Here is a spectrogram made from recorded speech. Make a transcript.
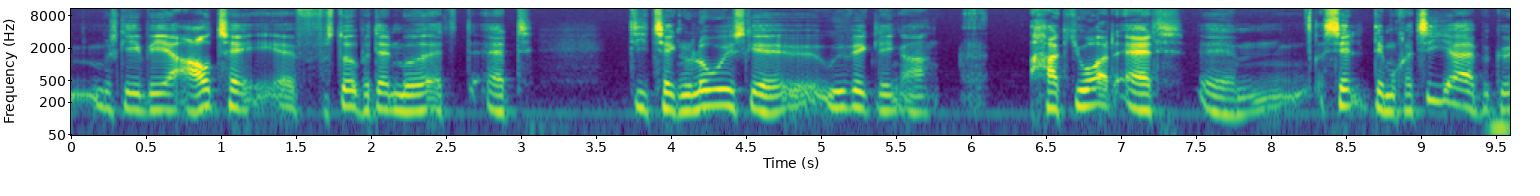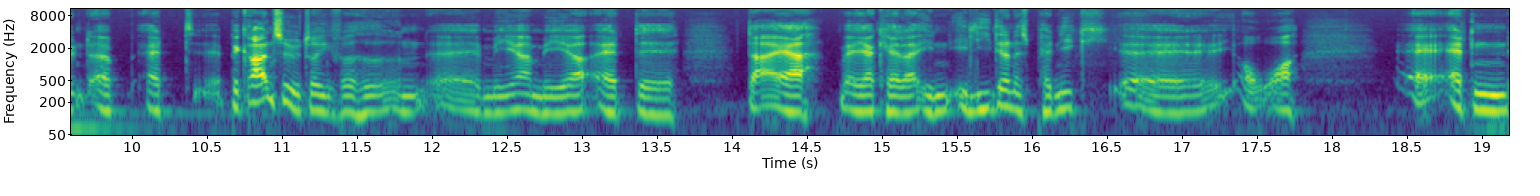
måske ved at aftage, øh, forstået på den måde, at, at de teknologiske øh, udviklinger har gjort, at øh, selv demokratier er begyndt at, at begrænse ytringsfriheden øh, mere og mere, at øh, der er, hvad jeg kalder en eliternes panik øh, over, at den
